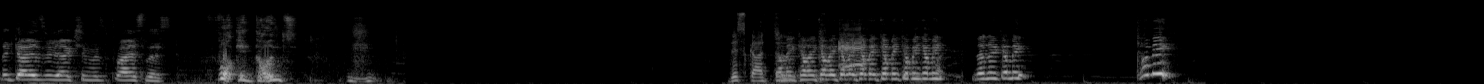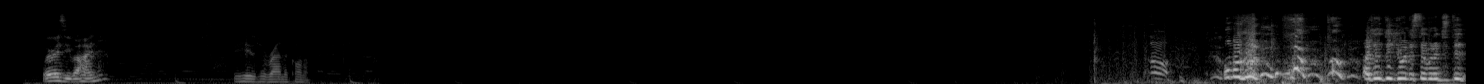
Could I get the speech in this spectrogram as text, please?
The guy's reaction was priceless. Fucking guns. This guy's Coming, coming, coming, coming, coming, coming, coming, coming. No, no, coming. Coming. Where is he? Behind? Here's around the corner. Oh my god! I don't think you understand what I just did.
